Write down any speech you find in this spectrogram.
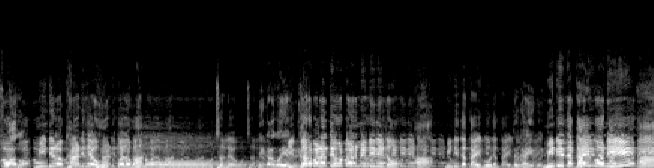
स्वागो मिंडी रो खांड जे हुट को दुकानो चले वो निकल बड़े दी उठन मिंडी दी मिंडी दखाई गोनी दखाई मिंडी दखाई गोनी हाँ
